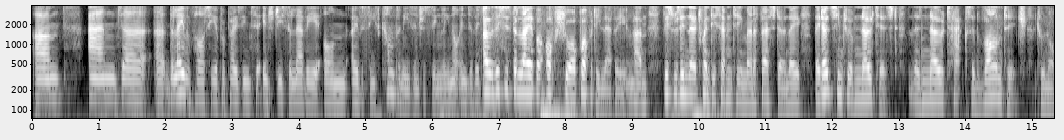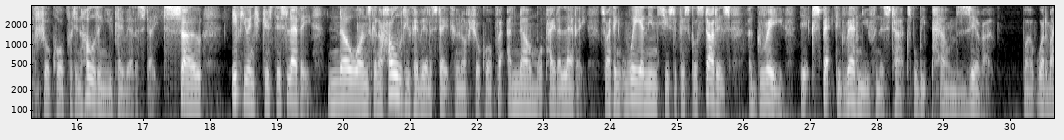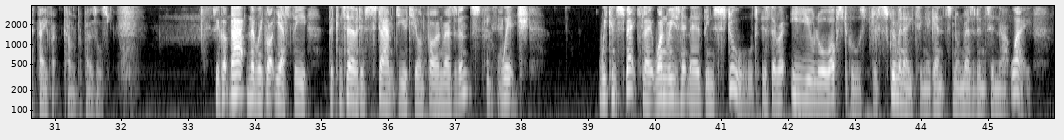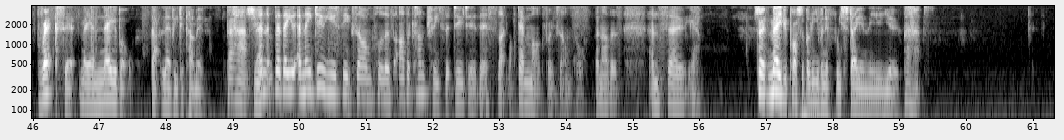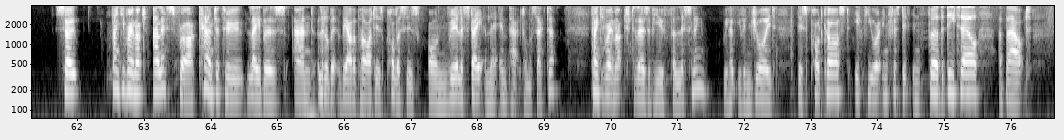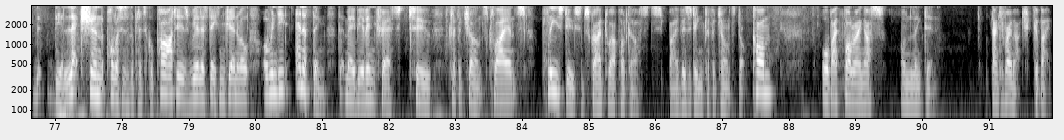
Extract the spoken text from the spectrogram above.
um, and uh, uh, the Labour Party are proposing to introduce a levy on overseas companies. Interestingly, not individuals. Oh, this is the Labour offshore property levy. Um, this was in their 2017 manifesto, and they, they don't seem to have noticed that there's no tax advantage to an offshore corporate in holding UK real estate. So, if you introduce this levy, no one's going to hold UK real estate through an offshore corporate, and no one will pay the levy. So, I think we and the Institute of Fiscal Studies agree the expected revenue from this tax will be pound zero. Well, one of my favourite current proposals. So we've got that, and then we've got yes, the the Conservative stamp duty on foreign residents, Exactly. which we can speculate. One reason it may have been stalled is there are EU law obstacles discriminating against non-residents in that way. Brexit may enable that levy to come in. Perhaps, So you- and but they and they do use the example of other countries that do do this, like Denmark, for example, and others. And so, yeah, So it may be possible even if we stay in the EU. perhaps. So thank you very much, Alis, for our canter through Labour's and a little bit of the other parties' policies on real estate and their impact on the sector. Thank you very much to those of you for listening. We hope you've enjoyed this podcast. If you are interested in further detail about the, the election, the policies of the political parties, real estate in general, or indeed anything that may be of interest to Clifford Chance clients, please do subscribe to our podcasts by visiting cliffordchance.com or by following us on LinkedIn. Thank you very much. Goodbye.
